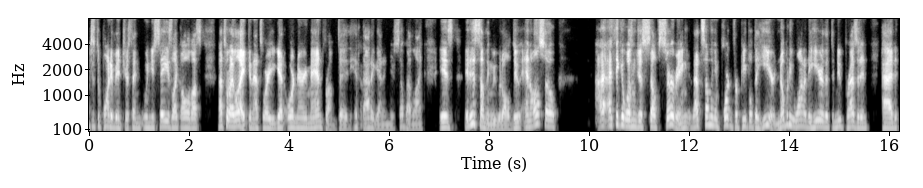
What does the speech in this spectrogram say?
just a point of interest. And when you say he's like all of us, that's what I like, and that's where you get ordinary man from to hit that again in your sub headline. Is it is something we would all do, and also. I, I think it wasn't just self-serving. That's something important for people to hear. Nobody wanted to hear that the new president had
